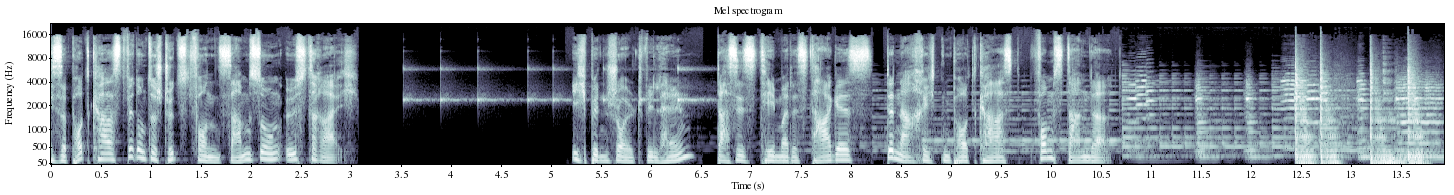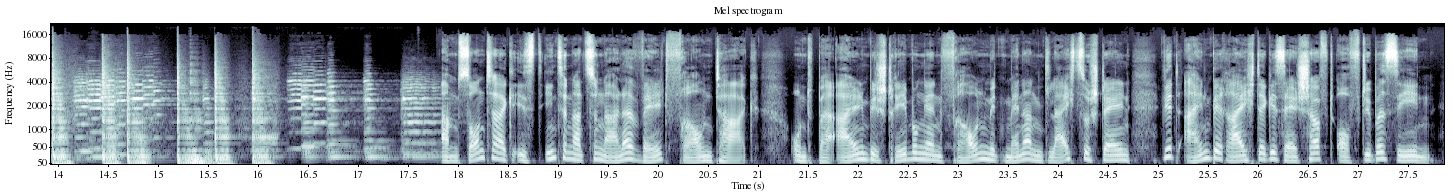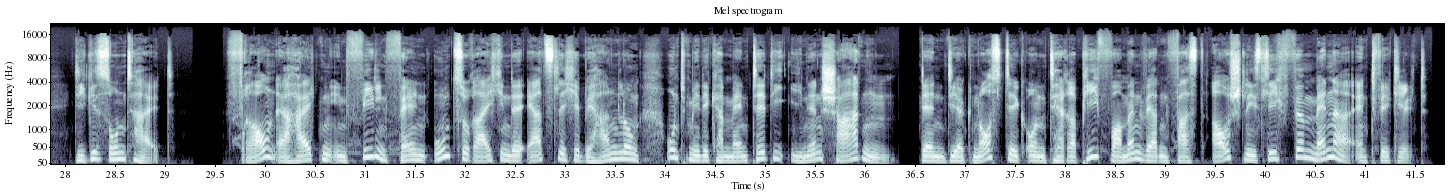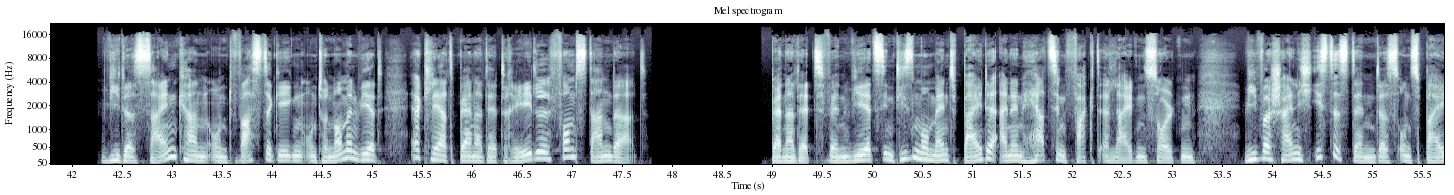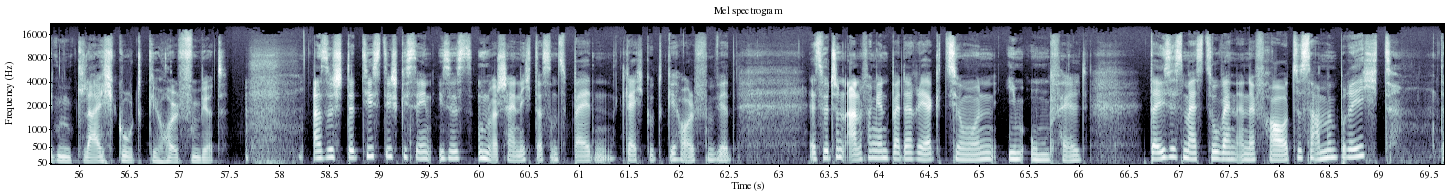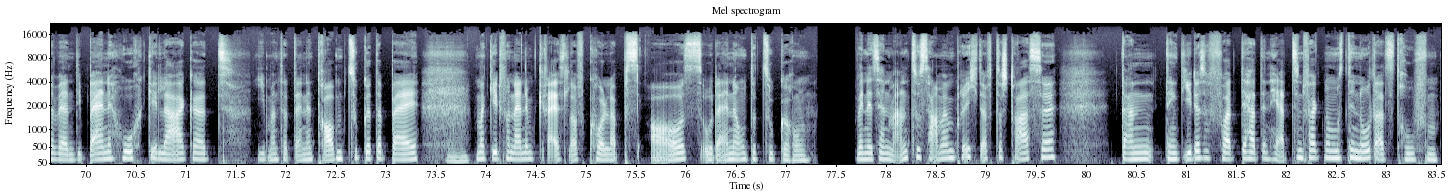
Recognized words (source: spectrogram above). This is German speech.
Dieser Podcast wird unterstützt von Samsung Österreich. Ich bin Scholt Wilhelm. Das ist Thema des Tages, der Nachrichtenpodcast vom Standard. Am Sonntag ist Internationaler Weltfrauentag und bei allen Bestrebungen, Frauen mit Männern gleichzustellen, wird ein Bereich der Gesellschaft oft übersehen, die Gesundheit. Frauen erhalten in vielen Fällen unzureichende ärztliche Behandlung und Medikamente, die ihnen schaden. Denn Diagnostik und Therapieformen werden fast ausschließlich für Männer entwickelt. Wie das sein kann und was dagegen unternommen wird, erklärt Bernadette Redl vom Standard. Bernadette, wenn wir jetzt in diesem Moment beide einen Herzinfarkt erleiden sollten, wie wahrscheinlich ist es denn, dass uns beiden gleich gut geholfen wird? Also statistisch gesehen ist es unwahrscheinlich, dass uns beiden gleich gut geholfen wird. Es wird schon anfangen bei der Reaktion im Umfeld. Da ist es meist so, wenn eine Frau zusammenbricht, da werden die Beine hochgelagert, jemand hat einen Traubenzucker dabei, mhm. man geht von einem Kreislaufkollaps aus oder einer Unterzuckerung. Wenn jetzt ein Mann zusammenbricht auf der Straße, dann denkt jeder sofort, der hat einen Herzinfarkt, man muss den Notarzt rufen.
